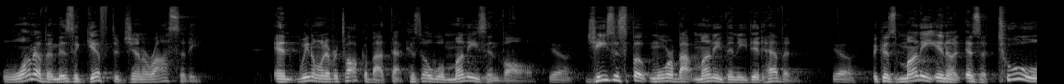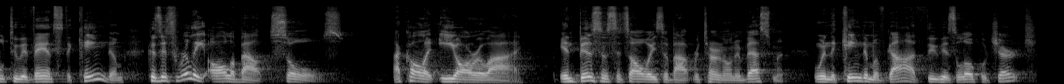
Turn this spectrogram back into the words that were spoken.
One of them is a gift of generosity. And we don't ever talk about that because, oh, well, money's involved. Yeah. Jesus spoke more about money than he did heaven. Yeah. Because money in a, is a tool to advance the kingdom, because it's really all about souls. I call it E EROI. In business, it's always about return on investment. When the kingdom of God, through his local church,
